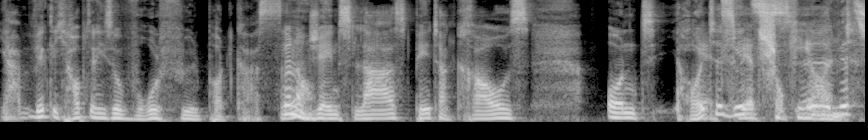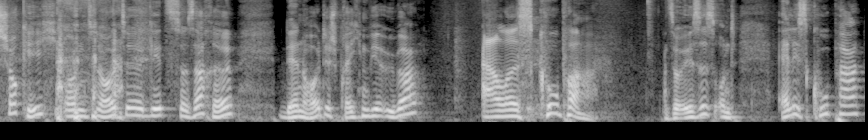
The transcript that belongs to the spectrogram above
ja wirklich hauptsächlich so Wohlfühl-Podcasts. Ne? Genau. James Last, Peter Kraus. Und heute Jetzt geht's, wird's schockierend. Äh, wird's schockig und heute geht's zur Sache, denn heute sprechen wir über Alice Cooper. so ist es. Und Alice Cooper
